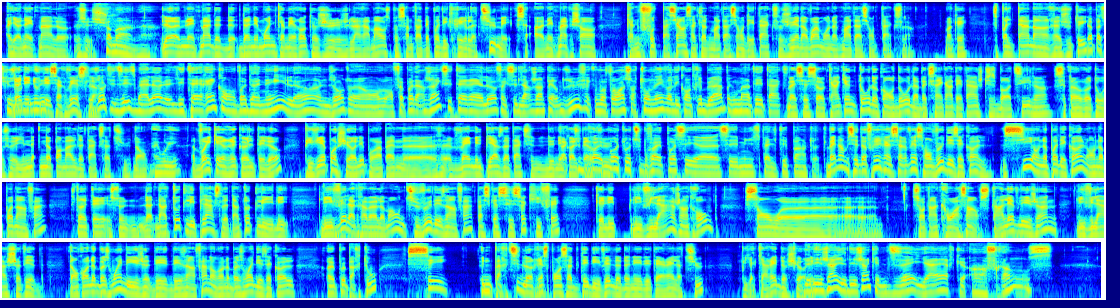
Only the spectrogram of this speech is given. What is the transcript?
Hey, honnêtement, là, je, je- Come on, là. Honnêtement, donnez-moi une caméra que je, je la ramasse parce que ça me tentait pas d'écrire là-dessus, mais ça- honnêtement, Richard, qu'elle nous faut de patience avec l'augmentation des taxes. Je viens d'avoir mon augmentation de taxes, là. OK? C'est pas le temps d'en rajouter. Donnez-nous des services, là. Les autres, ils disent, ben là, les terrains qu'on va donner, là, nous autres, on, on fait pas d'argent avec ces terrains-là, fait que c'est de l'argent perdu, fait qu'il va falloir se retourner vers les contribuables et augmenter les taxes. Ben, c'est ça. Quand il y a une tour de condo avec 50 étages qui se bâtit, là, c'est un retour. Il y a- pas mal de taxes là-dessus. Donc, Ben oui. va récolter là, puis viens pas chialer pour à peine euh, 20 000 piastres de taxes d'une école tu perdue. pas, toi, tu broyes pas ces, euh, ces municipalités, pas en tout. Ben non, mais c'est d'offrir un service. On veut des écoles. Si on n'a pas d'école, on n'a pas d'enfants. Un, dans toutes les places, dans toutes les, les, les villes à travers le monde, tu veux des enfants parce que c'est ça qui fait que les, villages, entre autres, sont euh, sont en croissance. T'enlèves les jeunes, les villages se vident. Donc, on a besoin des, enfants, donc on a besoin des écoles un peu partout. C'est une partie de leur responsabilité des villes de donner des terrains là-dessus. Puis il y a qu'arrête de Il y chialer. a des gens, il y a des gens qui me disaient hier qu'en France,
